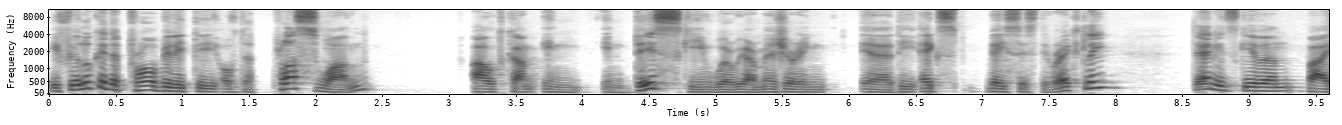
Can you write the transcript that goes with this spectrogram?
If we look at the probability of the plus 1 outcome in, in this scheme where we are measuring uh, the x basis directly, then it's given by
